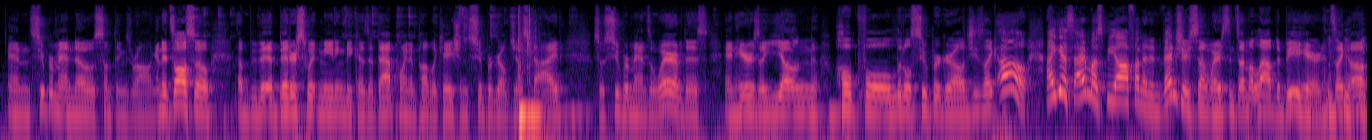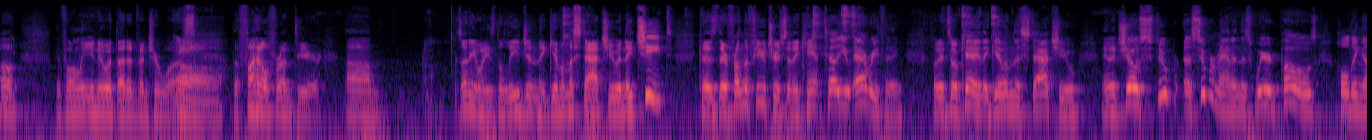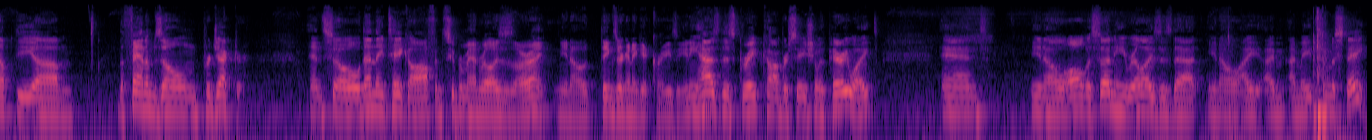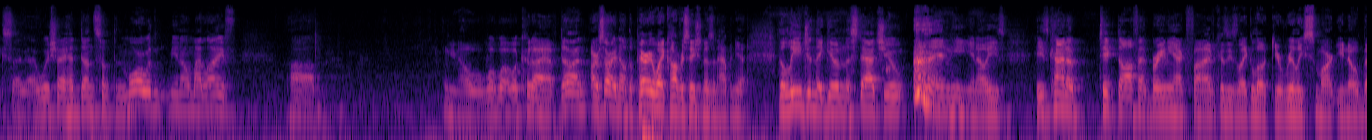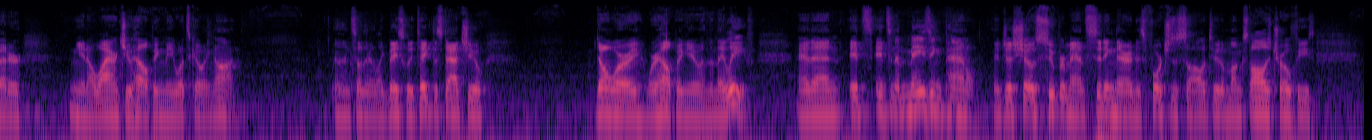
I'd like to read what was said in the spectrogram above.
And Superman knows something's wrong, and it's also a bittersweet meeting because at that point in publication, Supergirl just died. So Superman's aware of this, and here's a young, hopeful little Supergirl, and she's like, "Oh, I guess I must be off on an adventure somewhere since I'm allowed to be here." And it's like, "Oh, if only you knew what that adventure was, Oh. the final frontier." Um, so, anyways, the Legion they give them a statue and they cheat because they're from the future, so they can't tell you everything. But it's okay. They give them this statue, and it shows uh, Superman in this weird pose holding up the um, the Phantom Zone projector. And so then they take off, and Superman realizes, all right, you know, things are going to get crazy. And he has this great conversation with Perry White, and you know, all of a sudden he realizes that you know I I, I made some mistakes. I, I wish I had done something more with you know my life. Um, you know what, what what could I have done? Or sorry, no, the Perry White conversation doesn't happen yet. The Legion they give him the statue, and he you know he's he's kind of ticked off at Brainiac Five because he's like, look, you're really smart, you know better. You know why aren't you helping me? What's going on? And then so they're like, basically, take the statue don't worry, we're helping you, and then they leave. And then it's it's an amazing panel. It just shows Superman sitting there in his fortress of solitude amongst all his trophies,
